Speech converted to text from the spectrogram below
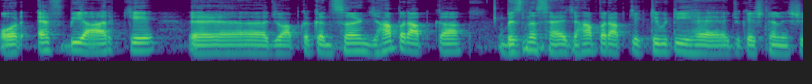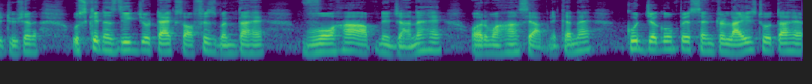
اور ایف بی آر کے جو آپ کا کنسرن جہاں پر آپ کا بزنس ہے، جہاں پر آپ کی ایکٹیویٹی ہے ایجوکیشنل انسٹیٹیوشن اس کے نزدیک جو ٹیکس آفس بنتا ہے وہاں آپ نے جانا ہے اور وہاں سے آپ نے کرنا ہے۔ کچھ جگہوں پہ سینٹرلائزڈ ہوتا ہے،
